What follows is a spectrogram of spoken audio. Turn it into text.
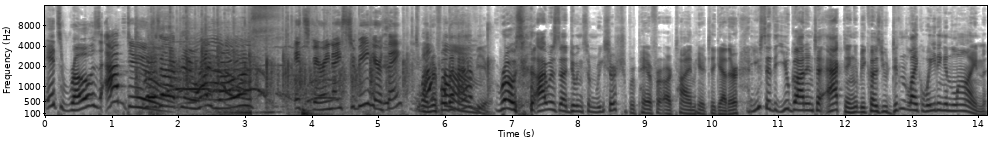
It's Rose Abdoo. Rose Abdoo. Hi, Rose. It's very nice to be here. Thank you. Wonderful to have you. Rose, I was uh, doing some research to prepare for our time here together. You said that you got into acting because you didn't like waiting in line.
